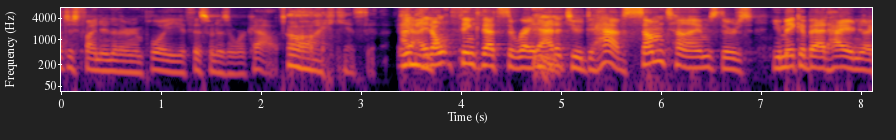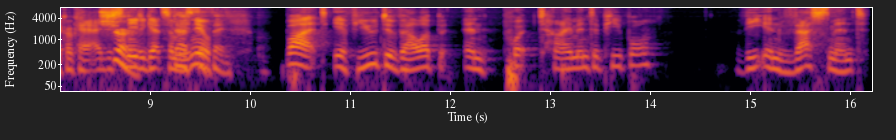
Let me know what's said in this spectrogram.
i'll just find another employee if this one doesn't work out oh, I can't stand that. yeah, I, mean, don't think that's the right attitude to have. Sometimes there's you make a bad hire and you're like, okay, I just Sure, need to get somebody that's the new. thing. But if you develop and put time into people, the investment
